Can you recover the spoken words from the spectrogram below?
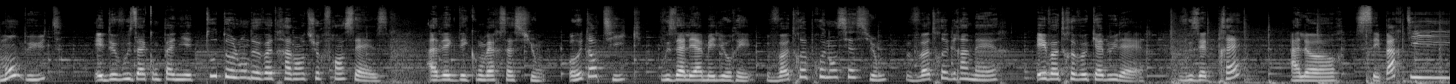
Mon but est de vous accompagner tout au long de votre aventure française. Avec des conversations authentiques, vous allez améliorer votre prononciation, votre grammaire et votre vocabulaire. Vous êtes prêts? Alors, c'est parti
